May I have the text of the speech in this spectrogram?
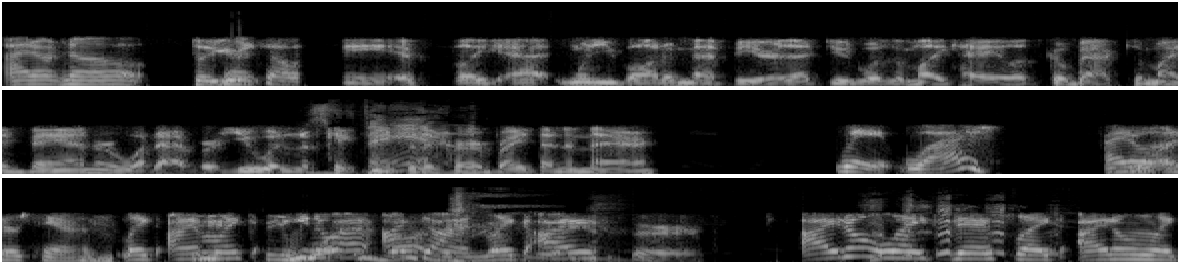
I don't know. So you're Like- telling me if like at, when you bought him that beer, that dude wasn't like, "Hey, let's go back to my van or whatever." You wouldn't have kicked me to the curb right then and there. Wait, what? I don't What? understand. Like, I'm like, see, you know what I'm done. Like, I. answer? I don't like this. Like I don't like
